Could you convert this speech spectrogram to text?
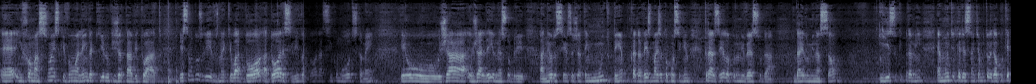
é, informações que vão além daquilo que já está habituado. Esse é um dos livros né, que eu adoro, adoro esse livro, adoro, assim como outros também. Eu já, eu já leio né, sobre a neurociência já tem muito tempo, cada vez mais eu estou conseguindo trazê-la para o universo da, da iluminação. E isso que para mim é muito interessante, é muito legal, porque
